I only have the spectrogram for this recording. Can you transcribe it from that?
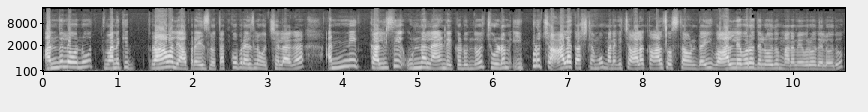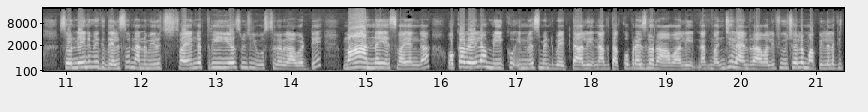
అందులోనూ మనకి రావాలి ఆ ప్రైస్లో తక్కువ ప్రైస్లో వచ్చేలాగా అన్ని కలిసి ఉన్న ల్యాండ్ ఎక్కడుందో చూడడం ఇప్పుడు చాలా కష్టము. మనకి చాలా కాల్స్ వస్తూ ఉంటాయి. వాళ్ళు ఎవరో తెలియదు మనం ఎవరో తెలియదు సో నేను మీకు తెలుసు నన్ను మీరు స్వయంగా త్రీ ఇయర్స్ నుంచి చూస్తున్నారు కాబట్టి మా అన్నయ్య స్వయంగా ఒకవేళ మీకు ఇన్వెస్ట్మెంట్ పెట్టాలి నాకు తక్కువ ప్రైస్లో రావాలి నాకు మంచి ల్యాండ్ రావాలి ఫ్యూచర్లో మా పిల్లలకి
